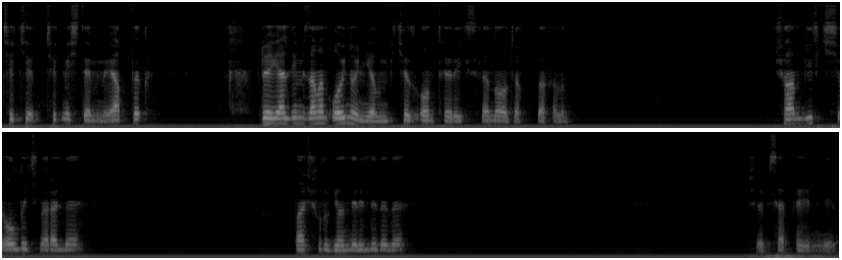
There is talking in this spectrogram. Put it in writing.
çekim çekme işlemini yaptık. Buraya geldiğimiz zaman oyun oynayalım. Bir kez 10 TRX ile ne olacak bakalım. Şu an bir kişi olduğu için herhalde başvuru gönderildi dedi. Şöyle bir sayfa yenileyelim.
